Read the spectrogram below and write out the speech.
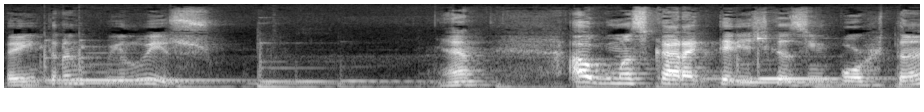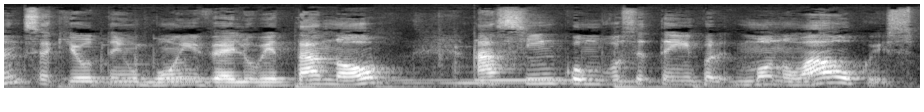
Bem tranquilo isso. É. Algumas características importantes, aqui eu tenho o bom e velho etanol, assim como você tem monoálcoos.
